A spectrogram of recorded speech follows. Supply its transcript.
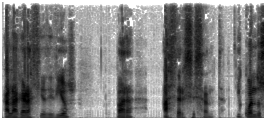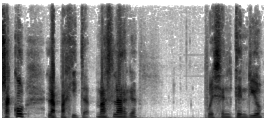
a la gracia de Dios para hacerse santa. Y cuando sacó la pajita más larga, pues entendió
